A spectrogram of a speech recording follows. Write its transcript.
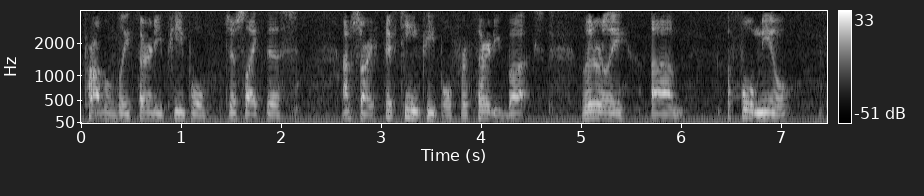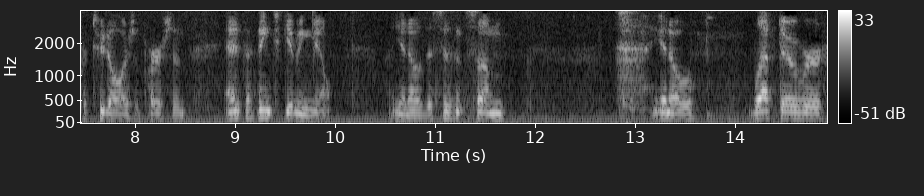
probably 30 people just like this. I'm sorry, 15 people for 30 bucks. Literally um, a full meal for two dollars a person, and it's a Thanksgiving meal. You know, this isn't some you know leftover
